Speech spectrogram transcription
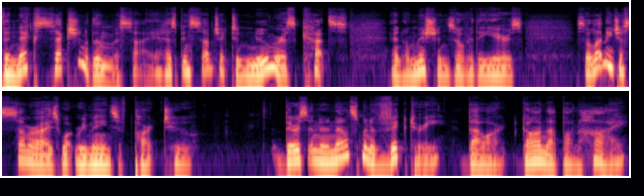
The next section of the Messiah has been subject to numerous cuts and omissions over the years, so let me just summarize what remains of part two. There's an announcement of victory, thou art gone up on high,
